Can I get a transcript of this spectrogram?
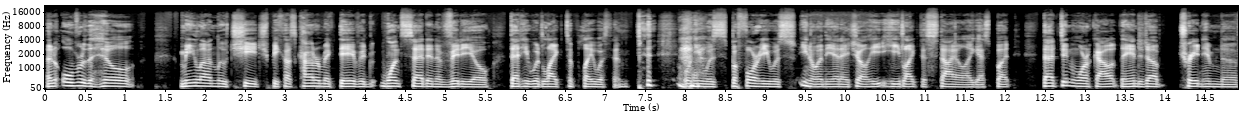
an over the hill Milan Lucic because Connor McDavid once said in a video that he would like to play with him when he was before he was you know in the NHL. He he liked his style, I guess, but that didn't work out. They ended up trading him to.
